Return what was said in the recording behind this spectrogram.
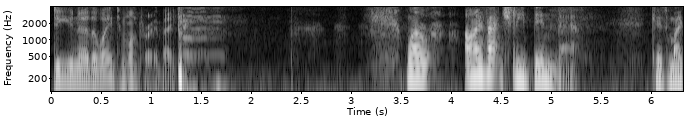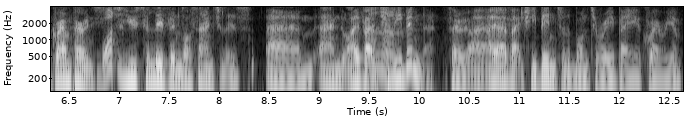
do you know the way to Monterey Bay? Well, I've actually been there because my grandparents What? used to live in Los Angeles, um, and I've actually Ah. been there. So I, I have actually been to the Monterey Bay Aquarium.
